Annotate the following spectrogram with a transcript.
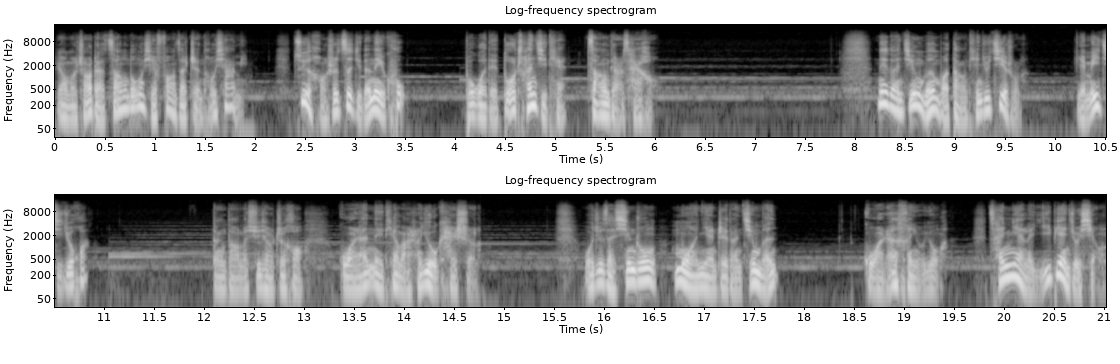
让我找点脏东西放在枕头下面，最好是自己的内裤，不过得多穿几天，脏点才好。那段经文我当天就记住了，也没几句话。等到了学校之后，果然那天晚上又开始了，我就在心中默念这段经文，果然很有用啊，才念了一遍就醒了。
